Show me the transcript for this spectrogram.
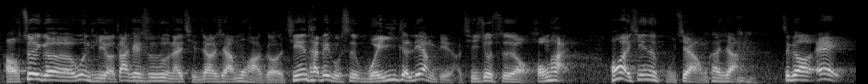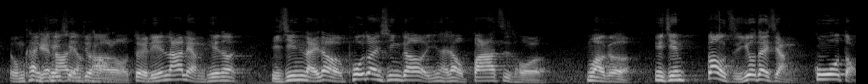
好，最后一个问题哦，大 K 叔叔来请教一下慕驊哥。今天台北股市唯一的亮点啊，其实就是哦，红海，红海今天的股价，我们看一下这个，哎，我们看 K 线就好了。对，连拉两天呢，已经来到波段新高，已经来到八字头了。慕驊哥，因为今天报纸又在讲郭董，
